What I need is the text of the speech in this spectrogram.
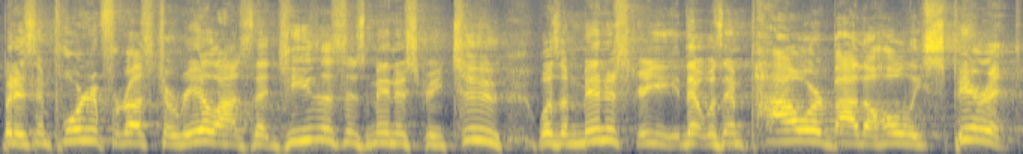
But it's important for us to realize that Jesus' ministry, too, was a ministry that was empowered by the Holy Spirit.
